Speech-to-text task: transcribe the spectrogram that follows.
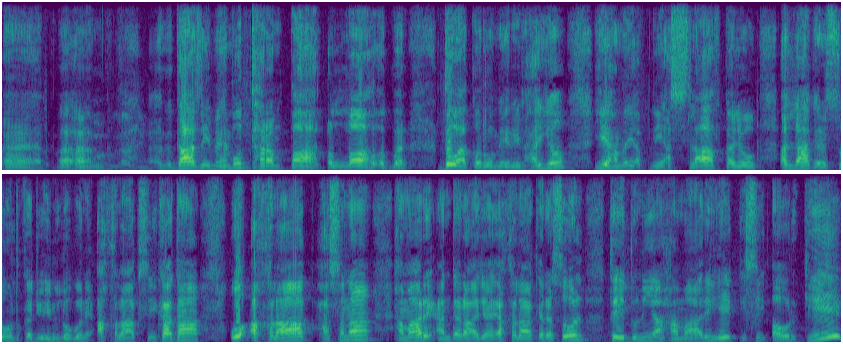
गाजी महमूद धर्मपाल, अल्लाह अकबर। दुआ करो मेरे भाइयों, ये हमें अपनी असलाफ का जो अल्लाह के रसूल का जो इन लोगों ने अखलाक सीखा था, वो अखलाक हंसना हमारे अंदर आ जाए अखलाक रसूल तो दुनिया हमारी है, किसी और की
